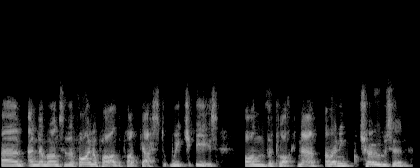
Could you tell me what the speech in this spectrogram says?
Um, and then we're on to the final part of the podcast, which is on the clock. Now, I've only chosen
